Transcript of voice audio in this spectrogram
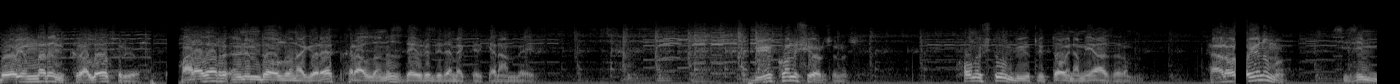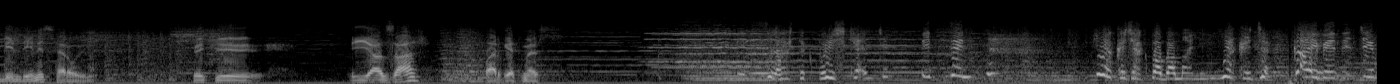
bu oyunların kralı oturuyor. Paralar önümde olduğuna göre krallığınız devrildi demektir Kenan Bey. Büyük konuşuyorsunuz. Konuştuğum büyüklükte oynamaya hazırım. Her oyunu mu? Sizin bildiğiniz her oyunu. Peki... Yazar? Fark etmez. Bitsin artık bu işkence, bitsin! Yakacak babam Ali, yakacak! Kaybedeceğim,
